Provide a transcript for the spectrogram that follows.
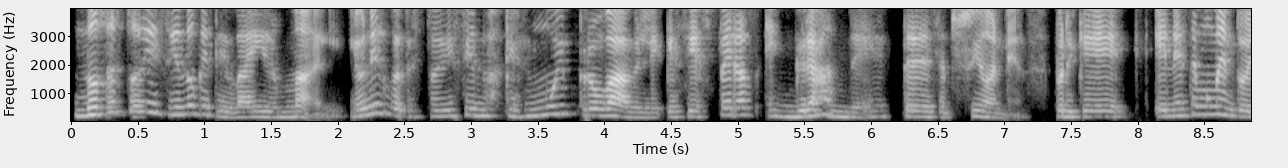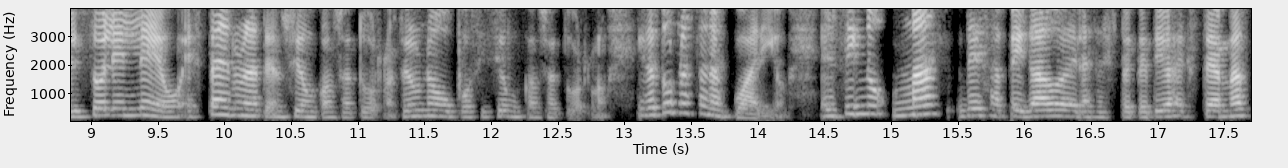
No te estoy diciendo que te va a ir mal. Lo único que te estoy diciendo es que es muy probable que si esperas en grande te decepciones, porque en este momento el Sol en Leo está en una tensión con Saturno, está en una oposición con Saturno. Y Saturno está en Acuario, el signo más desapegado de las expectativas externas,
